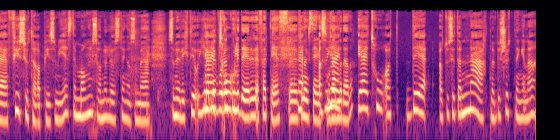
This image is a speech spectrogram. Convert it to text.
er fysioterapi som gis. Det er mange sånne løsninger som er, som er viktige. men, men hvordan tror... kolliderer FrPs eh, finansieringsmodell altså med det? da? Jeg tror at det at du sitter nært med beslutningene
